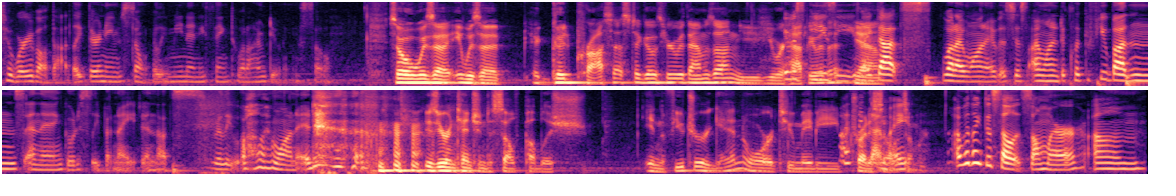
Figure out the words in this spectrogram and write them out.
to worry about that. Like, their names don't really mean anything to what I'm doing. So So it was a it was a, a good process to go through with Amazon. You you were it was happy easy. with it. Yeah. Like that's what I wanted. It was just I wanted to click a few buttons and then go to sleep at night, and that's really all I wanted. Is your intention to self-publish in the future again, or to maybe I try to think I sell it somewhere? I would like to sell it somewhere. Um,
